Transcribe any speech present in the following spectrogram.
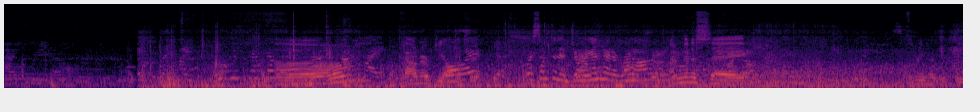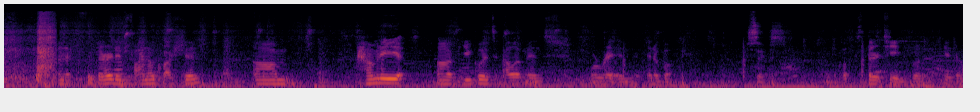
I can tell. Um, founder of geometry. Yes. Or something that Joanne had to run off. I'm gonna say 300 BC. And the third and final question. Um, how many of Euclid's elements were written in a book? Six. Close. 13, but good job.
